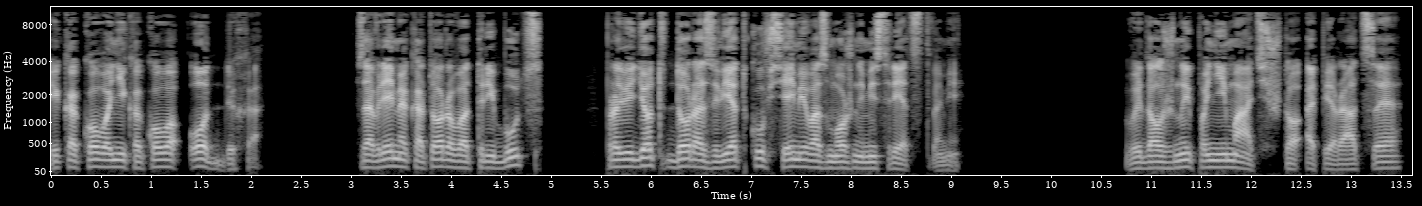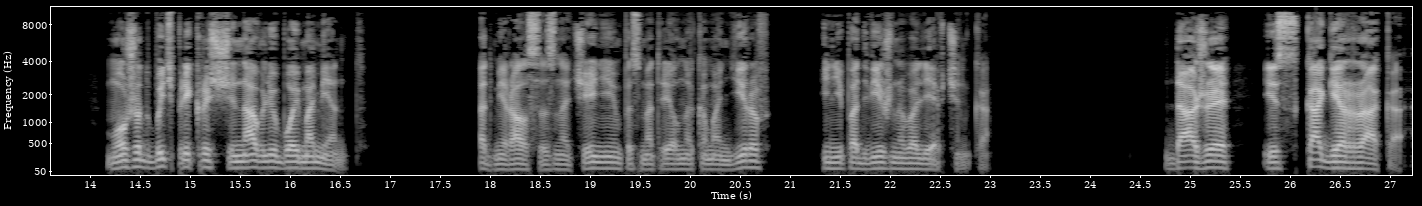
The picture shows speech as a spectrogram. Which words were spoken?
и какого-никакого отдыха, за время которого трибуц проведет доразведку всеми возможными средствами. Вы должны понимать, что операция может быть прекращена в любой момент. Адмирал со значением посмотрел на командиров и неподвижного Левченко. Даже из Кагеррака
